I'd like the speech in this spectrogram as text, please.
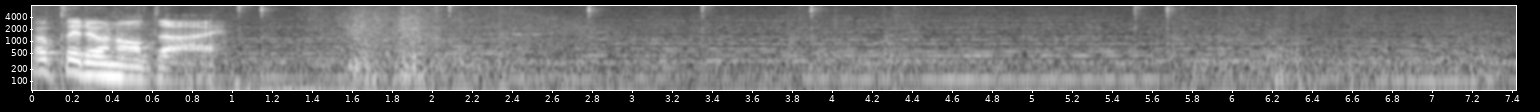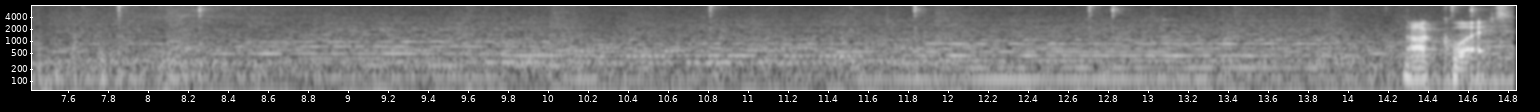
Hope they don't all die. Not quite.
